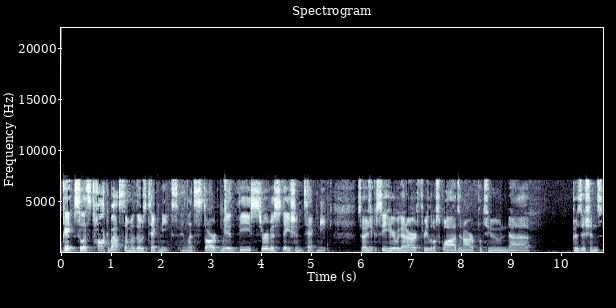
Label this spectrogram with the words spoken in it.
Okay, so let's talk about some of those techniques, and let's start with the service station technique. So as you can see here, we got our three little squads and our platoon uh, positions,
